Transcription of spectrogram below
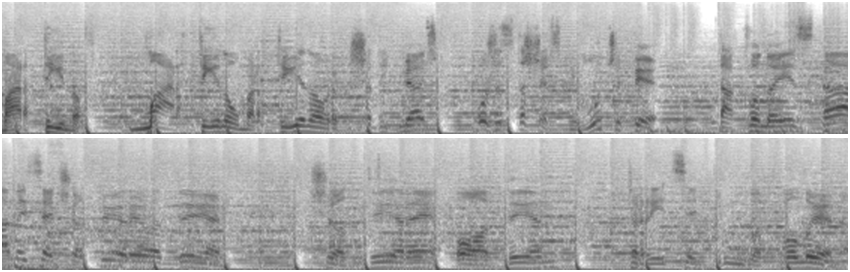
Мартинов. Мартинов, Мартинов, рикошетить м'яч. Може Сташевський влучити. Так воно і станеться. 4-1. 4-1. 32 хвилина.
